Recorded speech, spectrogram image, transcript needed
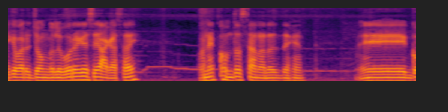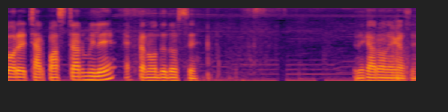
একেবারে জঙ্গলে ভরে গেছে আগাছায়। অনেক কম ধরছে আনারস, দেখেন। গড়ে চার, পাঁচ চার মিলে একটা নদে ধরছে। এদিকে আরও অনেক আছে।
